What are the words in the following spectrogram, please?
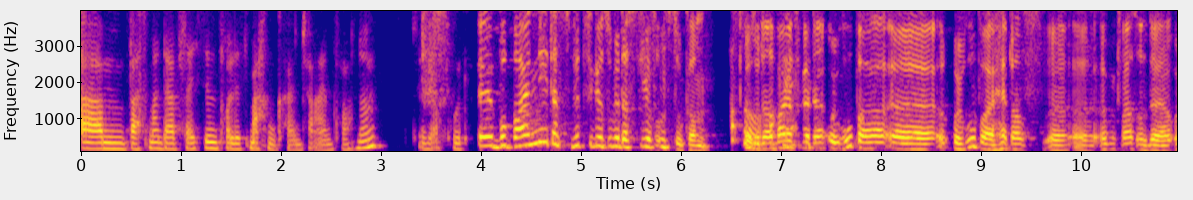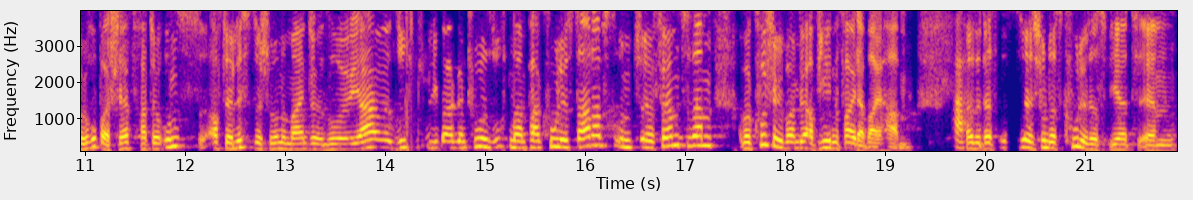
ähm, was man da vielleicht Sinnvolles machen könnte einfach. Ne? Finde ich auch gut. Äh, wobei, nee, das Witzige ist sogar, dass die auf uns zukommen. So, also da okay. war ja sogar der Europa, äh, Europa Head of äh, irgendwas, also der Europachef hatte uns auf der Liste schon und meinte so, ja, sucht, liebe Agentur, sucht mal ein paar coole Startups und äh, Firmen zusammen, aber Kuschel wollen wir auf jeden Fall dabei haben. Ach. Also das ist äh, schon das Coole, dass wir ähm,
